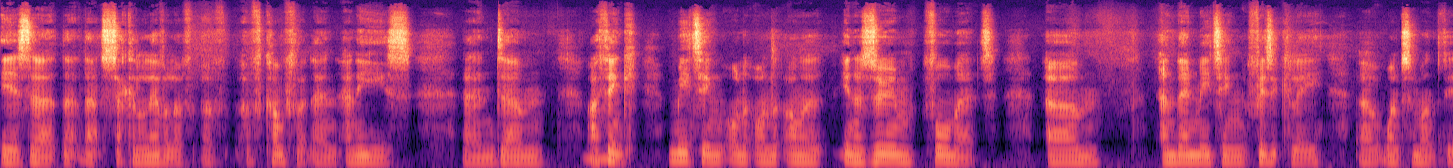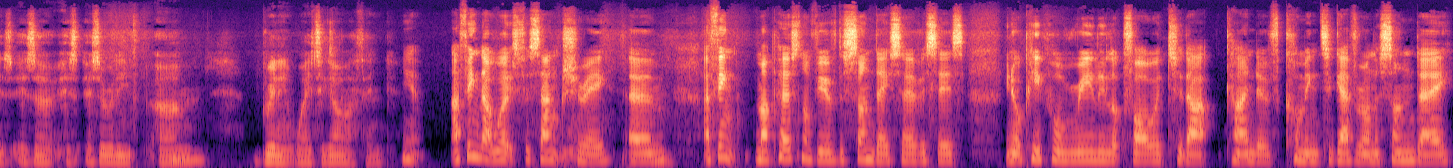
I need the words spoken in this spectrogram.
is uh, that that second level of, of, of comfort and, and ease, and um, mm. I think meeting on on on a in a Zoom format, um, and then meeting physically uh, once a month is is a is, is a really um, mm. brilliant way to go. I think. Yeah. I think that works for Sanctuary. Um, I think my personal view of the Sunday services, you know, people really look forward to that kind of coming together on a Sunday.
